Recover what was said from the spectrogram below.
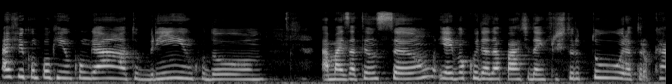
Aí fico um pouquinho com gato, brinco, dou a mais atenção, e aí vou cuidar da parte da infraestrutura, trocar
